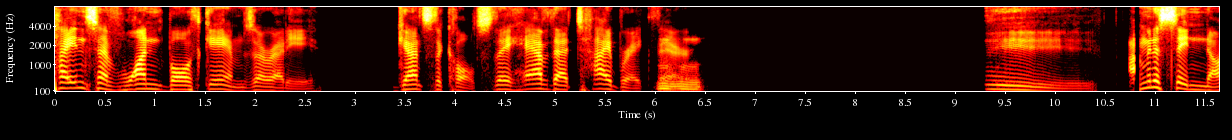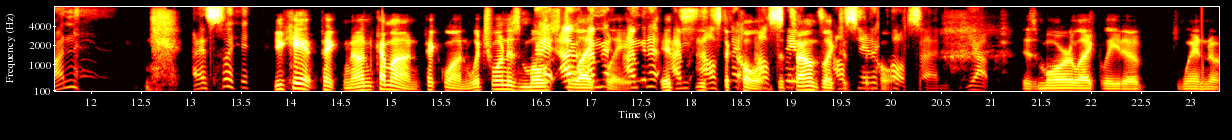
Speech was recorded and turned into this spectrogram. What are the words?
Titans have won both games already against the Colts. They have that tiebreak there. Eh, I'm gonna say none. Honestly, You can't pick none. Come on, pick one. Which one is most I, I'm gonna- likely? I'm gonna. it's I'm, it's the say- Colts. It sounds like I'll it's say the the Colts. Colts. Yep. Is more likely to win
